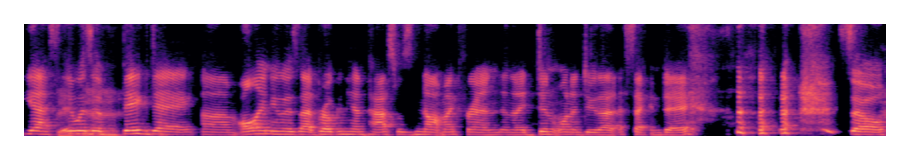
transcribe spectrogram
Yes, Big it was day. a big day. Um, all I knew is that Broken Hand Pass was not my friend, and that I didn't want to do that a second day. so,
